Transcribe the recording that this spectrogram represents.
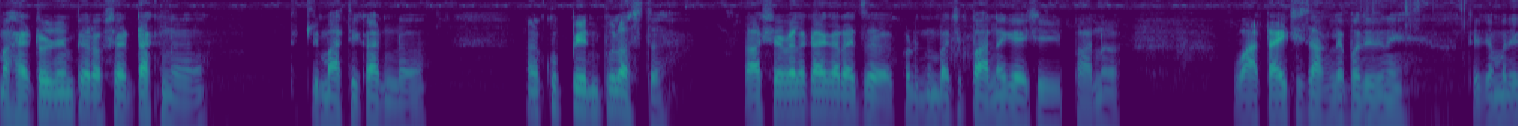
मग हायड्रोजन पेरॉक्साईड टाकणं तिथली माती काढणं आणि खूप पेनफुल असतं. तर अशा वेळेला काय करायचं कडुनिंबाची पानं घ्यायची पानं वाटायची चांगल्या पद्धतीने. त्याच्यामध्ये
